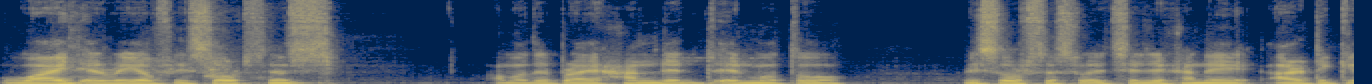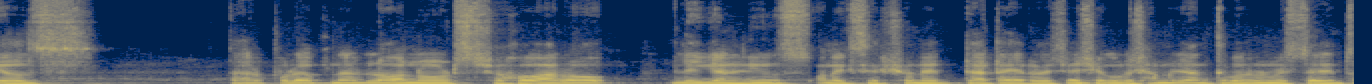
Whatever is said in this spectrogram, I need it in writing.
ওয়াইড অ্যারে অফ রিসোর্সেস আমাদের প্রায় হান্ড্রেড এর মতো রিসোর্সেস রয়েছে যেখানে আর্টিকেলস তারপরে আপনার ল নোটস সহ আরও লিগাল নিউজ অনেক সেকশনের ডাটায় রয়েছে, সেগুলো সামনে জানতে পারবেন বিস্তারিত।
